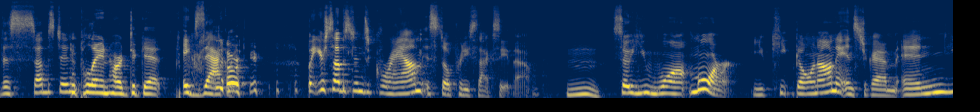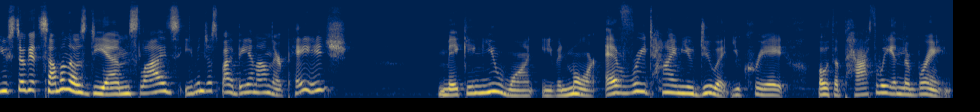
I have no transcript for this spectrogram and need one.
The substance, Playing hard to get. exactly. but your substance gram is still pretty sexy though. Mm. So you want more. You keep going on to Instagram, and you still get some of those DM slides, even just by being on their page. making you want even more. Every time you do it, you create both a pathway in the brain.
